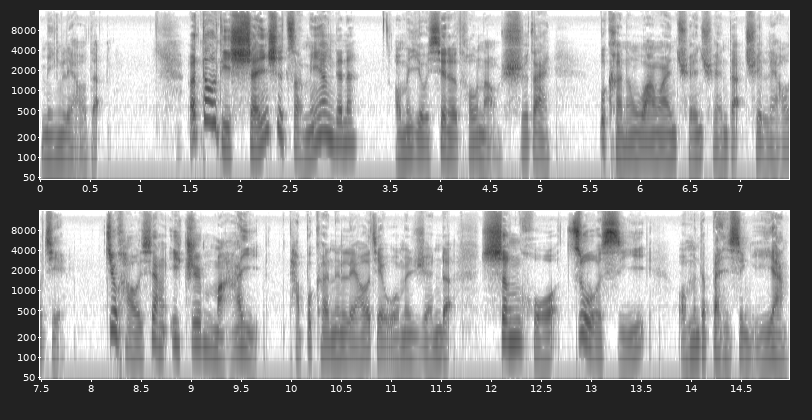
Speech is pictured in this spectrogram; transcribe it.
明了的。而到底神是怎么样的呢？我们有限的头脑实在。不可能完完全全的去了解，就好像一只蚂蚁，它不可能了解我们人的生活作息、我们的本性一样。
